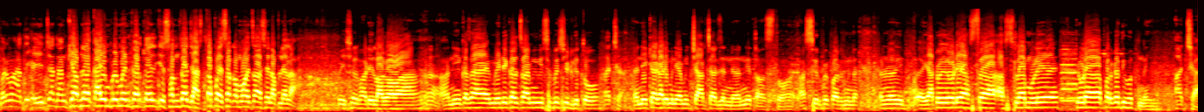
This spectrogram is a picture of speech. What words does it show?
बरं मग आता याच्यात आणखी आपल्याला काय इम्प्रूव्हमेंट करता येईल की समजा जास्त पैसा कमवायचा असेल आपल्याला? स्पेशल भाडे लागावा. आणि कसं आहे मेडिकलचं आम्ही वीस रुपये सीट घेतो. अच्छा. आणि एका गाडीमध्ये आम्ही चार चार जण नेत असतो. अस्सी रुपये पर मिनिट आणि ऑटो एवढे असता असल्यामुळे तेवढा प्रगती होत नाही. अच्छा.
